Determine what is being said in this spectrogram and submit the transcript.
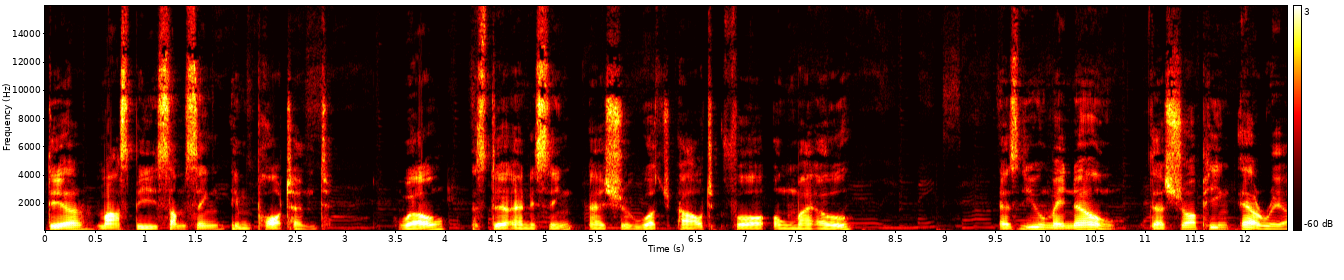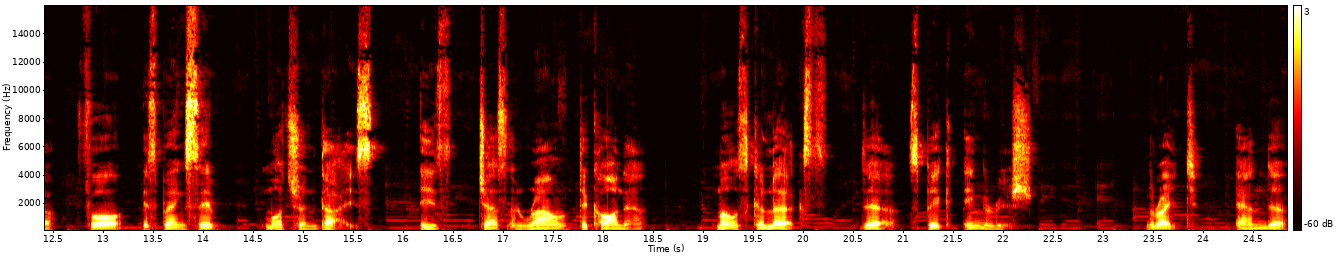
There must be something important. Well, is there anything I should watch out for on my own? As you may know, the shopping area for expensive merchandise is just around the corner. Most clerks there speak English. Right. And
